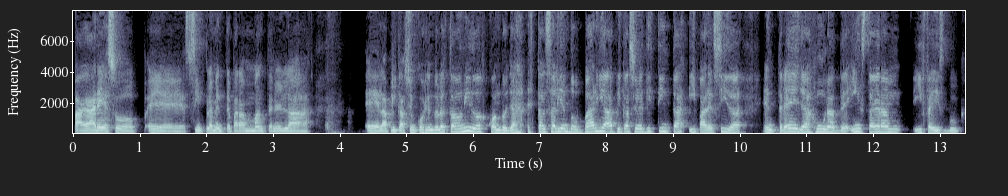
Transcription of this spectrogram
pagar eso eh, simplemente para mantener la, eh, la aplicación corriendo en los Estados Unidos cuando ya están saliendo varias aplicaciones distintas y parecidas, entre ellas una de Instagram y Facebook,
